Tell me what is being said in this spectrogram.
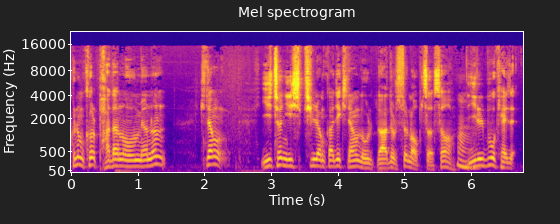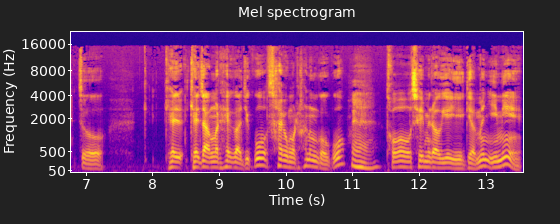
그럼 그걸 받아 놓으면은 그냥 2027년까지 그냥 놔둘 수는 없어서 음. 일부 개, 저, 개, 개장을 해가지고 사용을 하는 거고 네. 더 세밀하게 얘기하면 이미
